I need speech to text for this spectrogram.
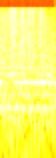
you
